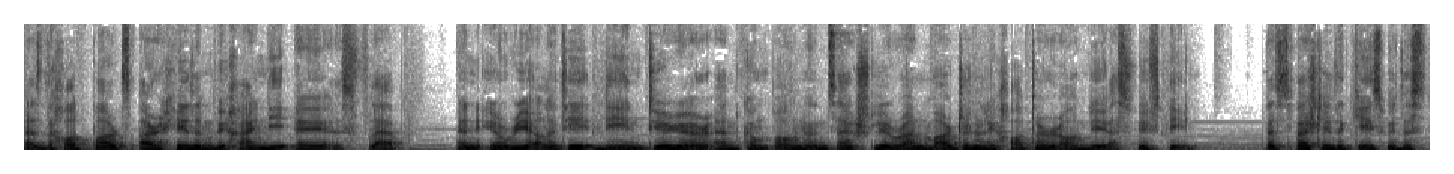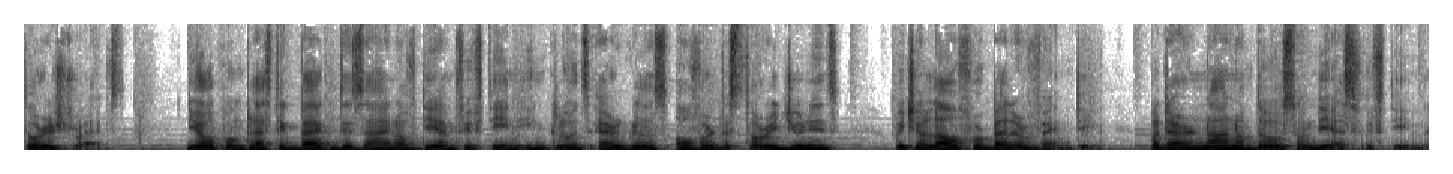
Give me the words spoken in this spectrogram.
as the hot parts are hidden behind the AAS flap, and in reality the interior and components actually run marginally hotter on the S15. That's especially the case with the storage drives. The open plastic back design of the M15 includes air grills over the storage units, which allow for better venting, but there are none of those on the S15,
